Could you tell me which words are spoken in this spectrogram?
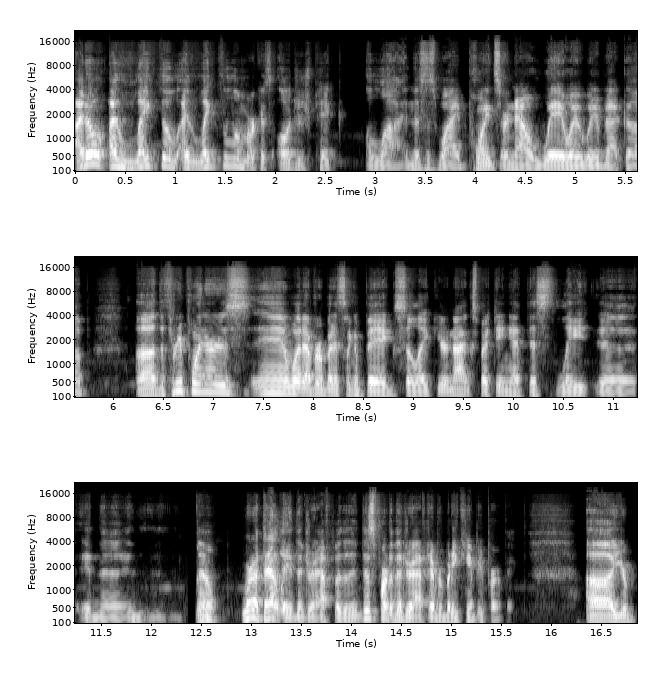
I don't. I like the. I like the Lamarcus Aldridge pick a lot, and this is why points are now way, way, way back up. Uh, the three pointers, eh, whatever, but it's like a big, so like you're not expecting at this late uh, in the. In, no, we're not that late in the draft, but this part of the draft, everybody can't be perfect. Uh, your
